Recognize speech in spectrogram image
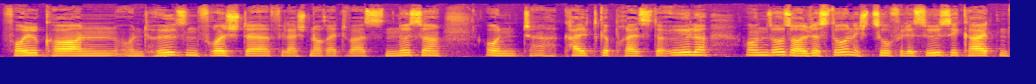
Vollkorn und Hülsenfrüchte, vielleicht noch etwas Nüsse und äh, kaltgepresste Öle und so solltest du nicht zu viele Süßigkeiten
